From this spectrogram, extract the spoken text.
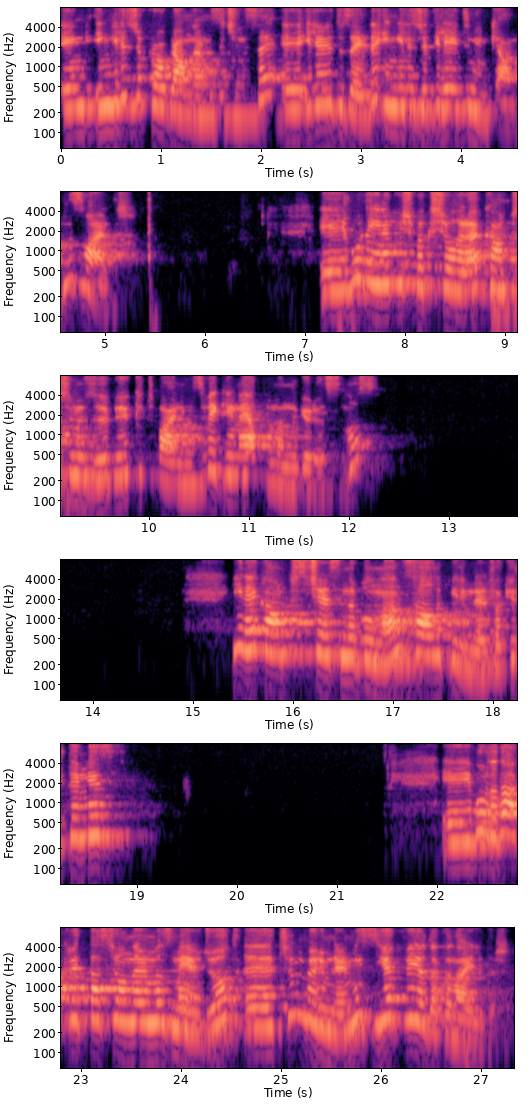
İng- İngilizce programlarımız için ise e, ileri düzeyde İngilizce dil eğitim imkanımız vardır. Ee, burada yine kuş bakışı olarak kampüsümüzü, büyük kütüphanemizi ve girme limanını görüyorsunuz. Yine kampüs içerisinde bulunan Sağlık Bilimleri Fakültemiz. Ee, burada da akreditasyonlarımız mevcut. Ee, tüm bölümlerimiz YÖK ve YÖDAK onaylıdır.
